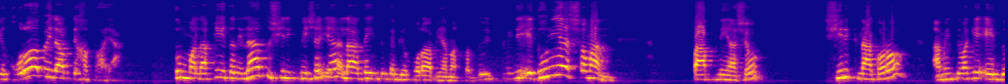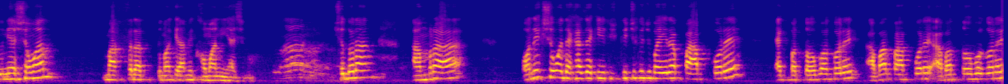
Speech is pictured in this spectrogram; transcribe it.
বিকুরাবিল আরদি খাতায়া তুম্মা লাকিতানি লা তুশরিক বি শাইআ লা আতাইতুকা বিকুরাবিহা মাগফিরাত তুমি যদি এই দুনিয়ার সমান পাপ নিয়ে আসো শিরক না করো আমি তোমাকে এই দুনিয়ার সমান মাগফিরাত তোমাকে আমি ক্ষমা নিয়ে আসব। সুতরাং আমরা অনেক সময় দেখা যায় কিছু কিছু ভাইয়েরা পাপ করে একবার তবা করে আবার পাপ করে আবার তবা করে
